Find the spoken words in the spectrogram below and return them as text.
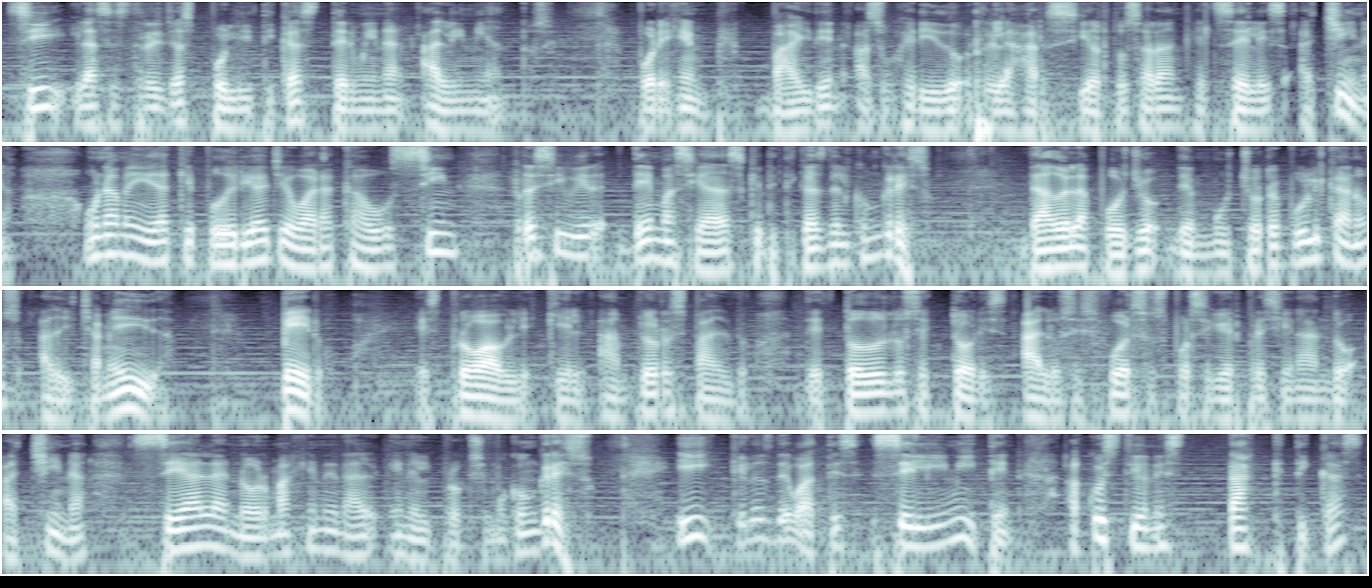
si las estrellas políticas terminan alineándose. Por ejemplo, Biden ha sugerido relajar ciertos aranceles a China, una medida que podría llevar a cabo sin recibir demasiadas críticas del Congreso, dado el apoyo de muchos republicanos a dicha medida. Pero es probable que el amplio respaldo de todos los sectores a los esfuerzos por seguir presionando a China sea la norma general en el próximo Congreso y que los debates se limiten a cuestiones tácticas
